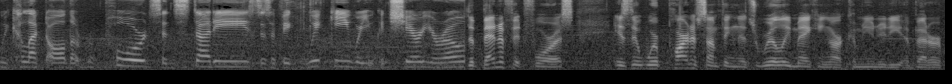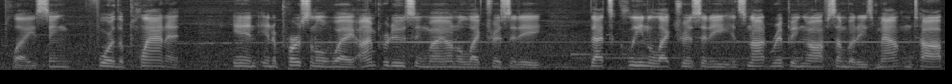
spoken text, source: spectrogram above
we collect all the reports and studies. There's a big wiki where you can share your own. The benefit for us is that we're part of something that's really making our community a better place and for the planet in, in a personal way. I'm producing my own electricity that's clean electricity. It's not ripping off somebody's mountaintop.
